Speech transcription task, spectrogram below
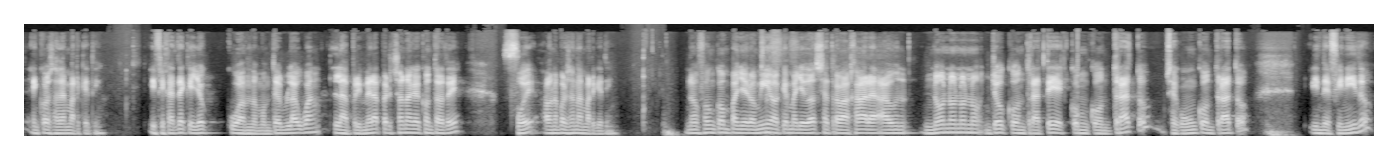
en cosas de marketing. Y fíjate que yo cuando monté el Black One, la primera persona que contraté fue a una persona de marketing. No fue un compañero mío a que me ayudase a trabajar a un... No, no, no, no. Yo contraté con contrato, según un contrato indefinido,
